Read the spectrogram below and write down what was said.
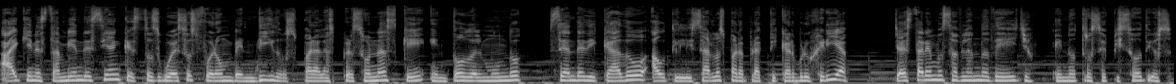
Hay quienes también decían que estos huesos fueron vendidos para las personas que en todo el mundo se han dedicado a utilizarlos para practicar brujería. Ya estaremos hablando de ello en otros episodios.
